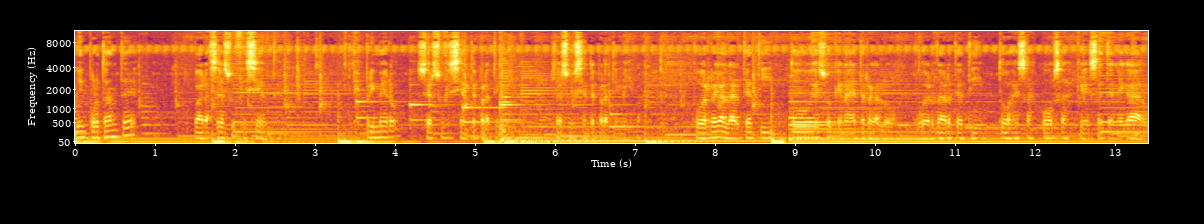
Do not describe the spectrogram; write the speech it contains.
lo importante para ser suficiente es primero ser suficiente para ti mismo, ser suficiente para ti misma. Poder regalarte a ti todo eso que nadie te regaló, poder darte a ti todas esas cosas que se te negaron,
